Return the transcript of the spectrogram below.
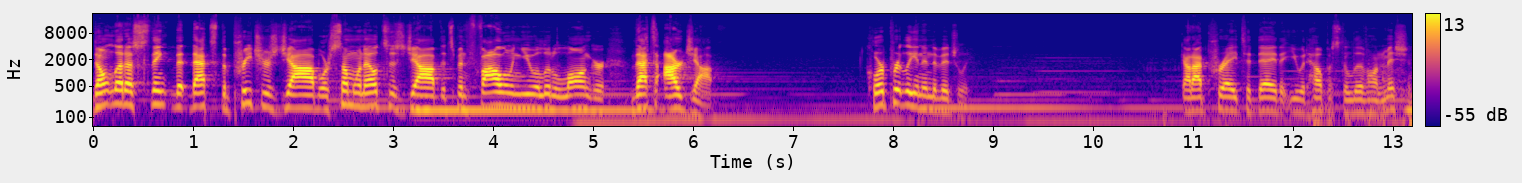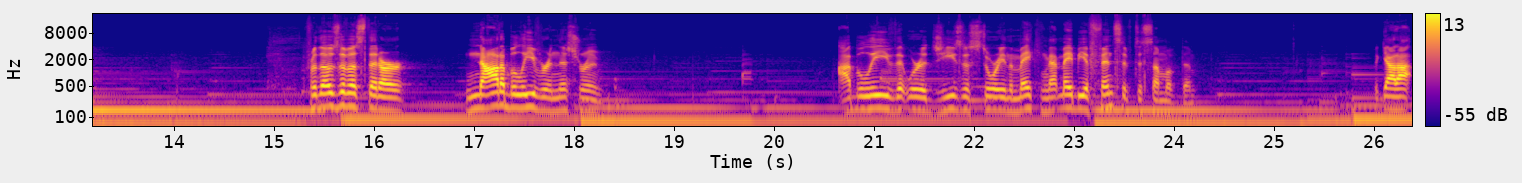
don't let us think that that's the preacher's job or someone else's job that's been following you a little longer. That's our job, corporately and individually. God, I pray today that you would help us to live on mission. For those of us that are not a believer in this room, I believe that we're a Jesus story in the making. That may be offensive to some of them. But God, I,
